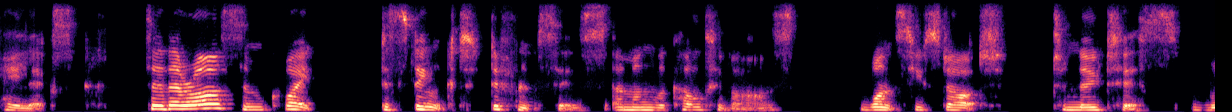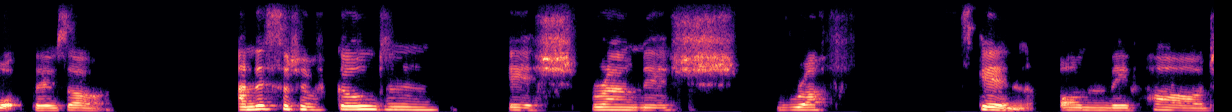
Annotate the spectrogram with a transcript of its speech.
calyx. So there are some quite distinct differences among the cultivars once you start to notice what those are. And this sort of golden-ish, brownish, rough skin on the hard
